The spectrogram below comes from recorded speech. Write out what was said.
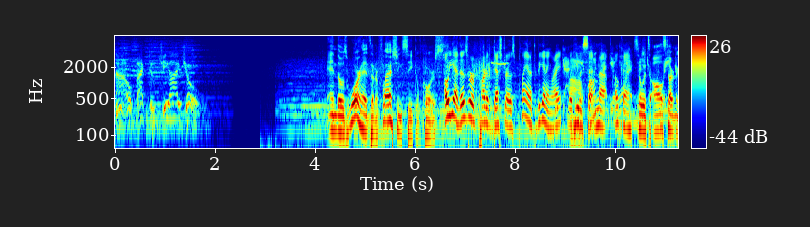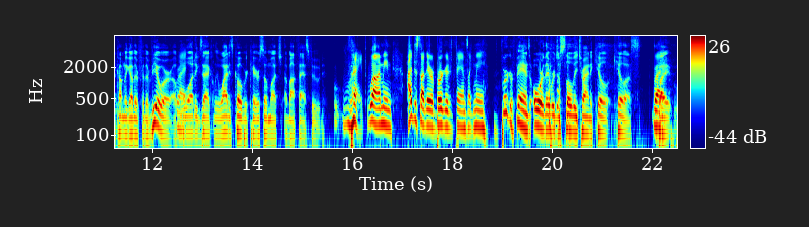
Now back to G.I. Joe. And those warheads that are flashing seek, of course. Oh yeah, those were part of Destro's plan at the beginning, right? What he was setting up. Okay. So it's all starting to come together for the viewer of Right. what exactly why does Cobra care so much about fast food? Right. Well, I mean, I just thought they were burger fans like me. Burger fans, or they were just slowly trying to kill kill us Right. by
